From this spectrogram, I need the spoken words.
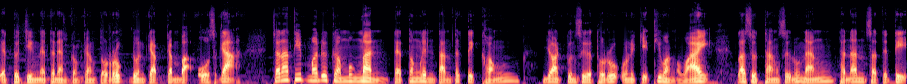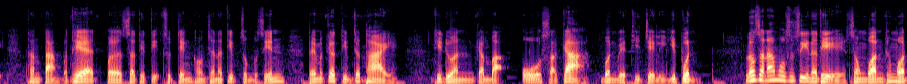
11ตัวจริงในตำแหน่งกองกลางตัวรุกดวลกับกัมบะโอซากะ ชนะทิพย์มาด้วยความมุ่งมั่น แต่ต้องเล่นตามแทคติกของยอดกุนซือโทรุโอนิกิที่หวังเอาไว้ ล่าสุดทางสื่อลูกหนังทางด้านสถิติทางต่างประเทศ เปิดสถิติสุดเจ๋งของชนะทิพย์สงกสินเป็นมาเกอร์ทีมชาติไทย ที่ดวลกัมบะโอซาก้าบนเวทีเจลีญี่ปุ่นลงสนาม 64 นาที ส่งบอลทั้งหมด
